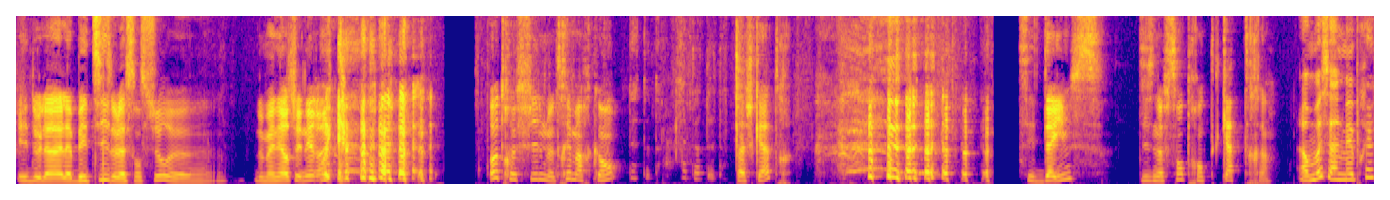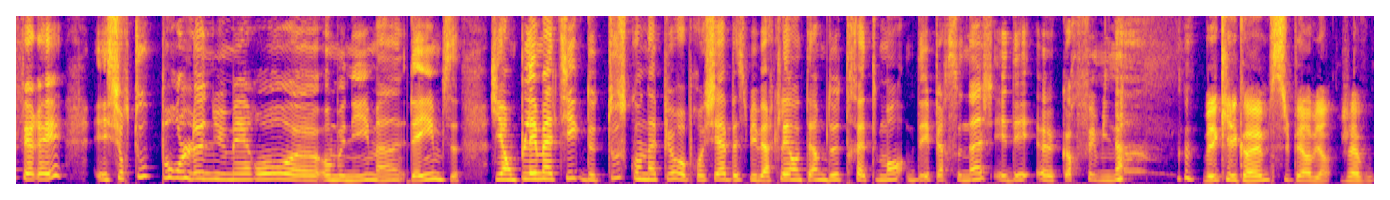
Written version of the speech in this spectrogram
Et de la, la bêtise de la censure euh, de manière générale. Autre film très marquant, page 4. c'est Dames, 1934. Alors moi, c'est un de mes préférés, et surtout pour le numéro euh, homonyme, hein, Dames, qui est emblématique de tout ce qu'on a pu reprocher à Busby Berkeley en termes de traitement des personnages et des euh, corps féminins. mais qui est quand même super bien, j'avoue.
